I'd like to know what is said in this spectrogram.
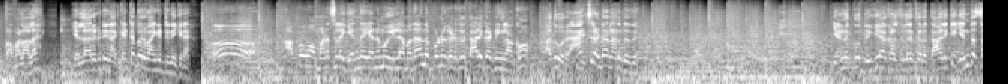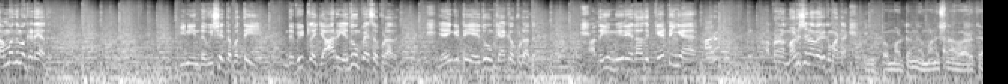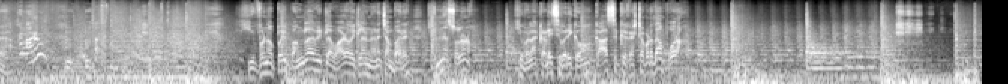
இப்ப அவளால எல்லாருக்கிட்டையும் நான் கெட்ட பேர் வாங்கிட்டு நிக்கிறேன். ஓ அப்போ உன் மனசுல எந்த எண்ணமும் இல்லாம தான் அந்த பொண்ணுக்கு இடத்துல தாலி கட்டினீங்களாக்கும்? அது ஒரு ஆக்சிடென்டா நடந்தது. எனக்கும் திவ்யா காலத்துல இருக்கிற தாலிக்கு எந்த சம்பந்தமும் கிடையாது. இனி இந்த விஷயத்தை பத்தி இந்த வீட்ல யாரும் எதுவும் பேசக்கூடாது. என்கிட்டயும் எதுவும் கேட்க கூடாது அதையும் மீறி ஏதாவது கேட்டீங்க? அப்புறம் நான் மனுஷனாவே இருக்க மாட்டேன். இப்ப மட்டும் நான் மனுஷனாவா இருக்க? இவனை போய் பங்களா வீட்ல வாழ வைக்கலாம்னு நினைச்சான் பாரு. என்ன சொல்லணும்? இவெல்லாம் கடைசி வரைக்கும் காசுக்கு கஷ்டப்பட தான் போறான்.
